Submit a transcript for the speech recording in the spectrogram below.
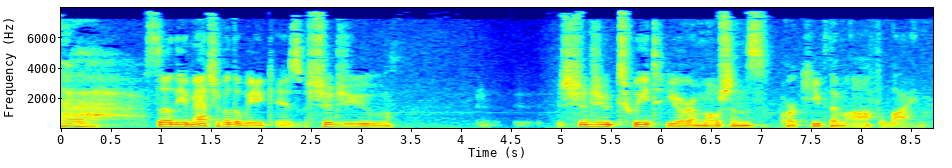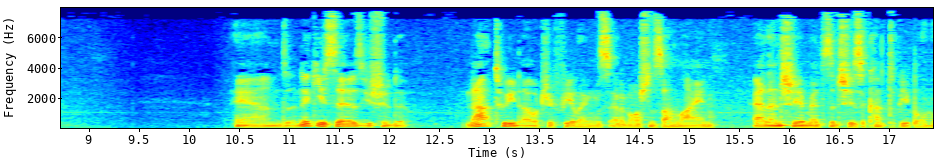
Mm-hmm. so the matchup of the week is: should you should you tweet your emotions or keep them offline? And Nikki says you should not tweet out your feelings and emotions online, and then she admits that she's a cunt to people.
